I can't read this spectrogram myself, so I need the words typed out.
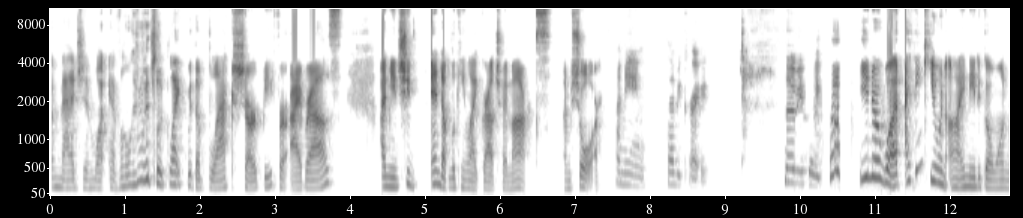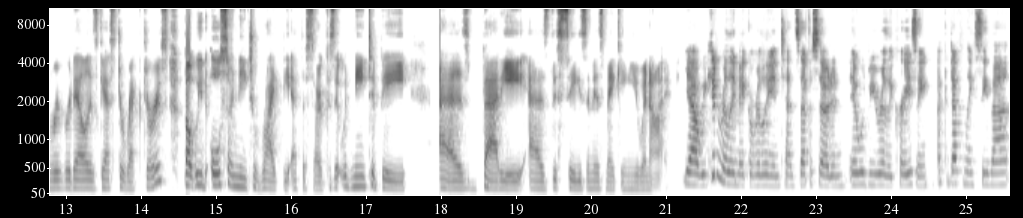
imagine what Evelyn would look like with a black sharpie for eyebrows? I mean, she'd end up looking like Groucho Marx, I'm sure. I mean, that'd be great. That'd be pretty. you know what? I think you and I need to go on Riverdale as guest directors, but we'd also need to write the episode because it would need to be as batty as this season is making you and I. Yeah, we could really make a really intense episode and it would be really crazy. I could definitely see that.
